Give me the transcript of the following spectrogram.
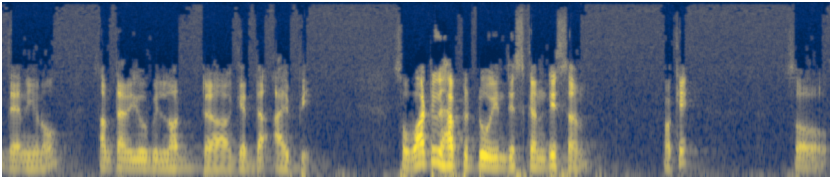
then you know sometimes you will not uh, get the IP so what you have to do in this condition okay? So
